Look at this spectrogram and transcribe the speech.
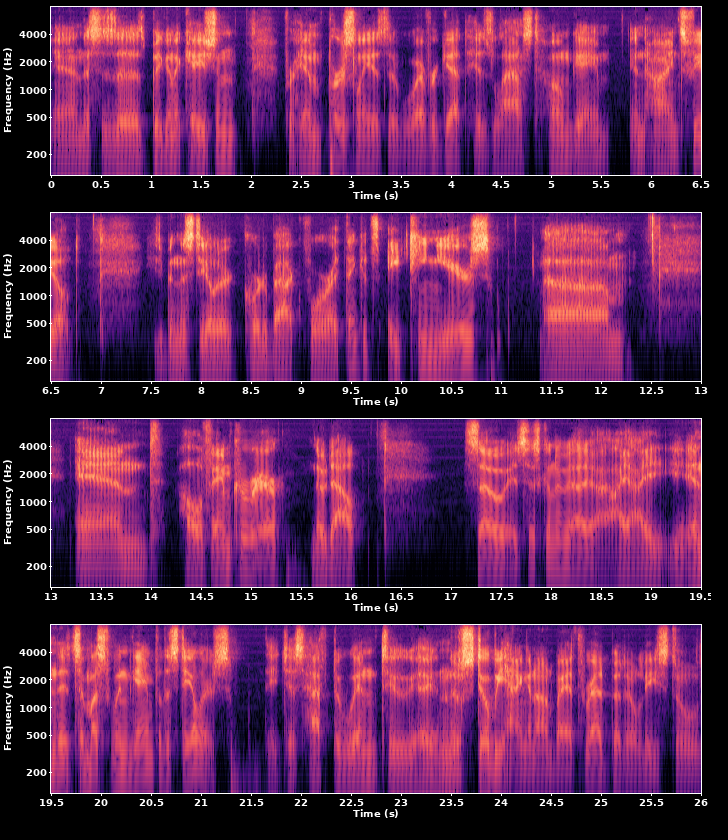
and this is as big an occasion for him personally as it will ever get. His last home game in Heinz Field. He's been the Steeler quarterback for I think it's 18 years, um, and Hall of Fame career, no doubt. So it's just going to, I, I, and it's a must-win game for the Steelers. They just have to win to, and they'll still be hanging on by a thread, but at least it'll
